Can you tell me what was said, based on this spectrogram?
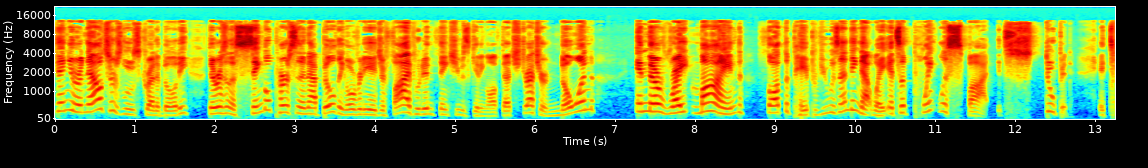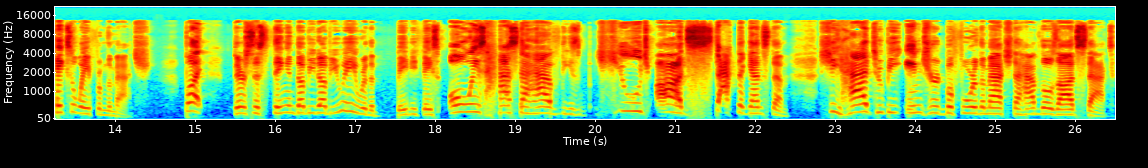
then your announcers lose credibility. There isn't a single person in that building over the age of five who didn't think she was getting off that stretcher. No one in their right mind thought the pay per view was ending that way. It's a pointless spot. It's stupid. It takes away from the match. But there's this thing in WWE where the babyface always has to have these huge odds stacked against them. She had to be injured before the match to have those odds stacked.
